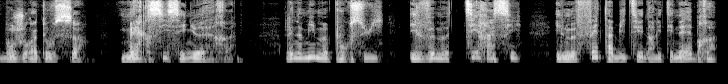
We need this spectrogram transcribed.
Bonjour à tous. Merci Seigneur. L'ennemi me poursuit. Il veut me terrasser. Il me fait habiter dans les ténèbres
